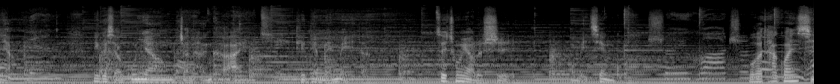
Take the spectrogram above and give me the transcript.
娘。那个小姑娘长得很可爱，甜甜美美的。最重要的是，我没见过。我和他关系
